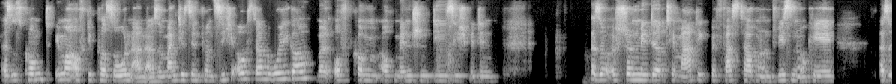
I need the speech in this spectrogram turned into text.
Also es kommt immer auf die Person an. Also manche sind von sich aus dann ruhiger, weil oft kommen auch Menschen, die sich mit den, also schon mit der Thematik befasst haben und wissen, okay, also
